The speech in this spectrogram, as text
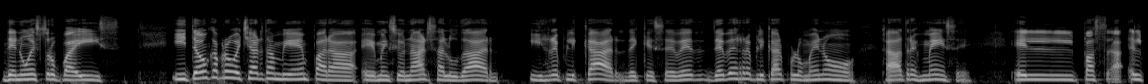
de nuestro país. Y tengo que aprovechar también para eh, mencionar, saludar y replicar de que se debe, replicar por lo menos cada tres meses el el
